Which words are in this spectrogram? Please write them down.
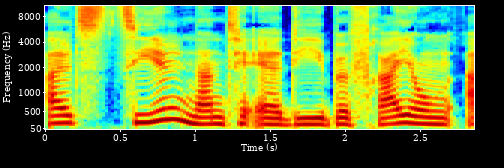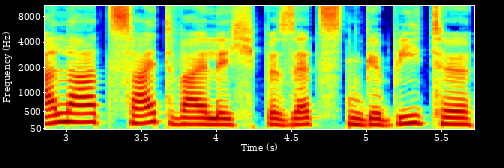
Als Ziel nannte er die Befreiung aller zeitweilig besetzten Gebiete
